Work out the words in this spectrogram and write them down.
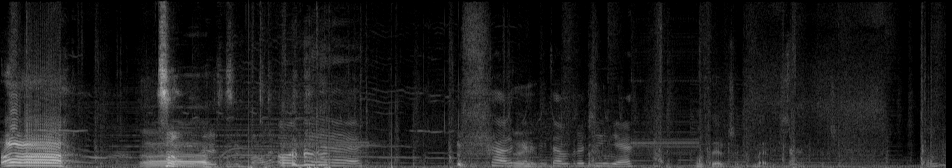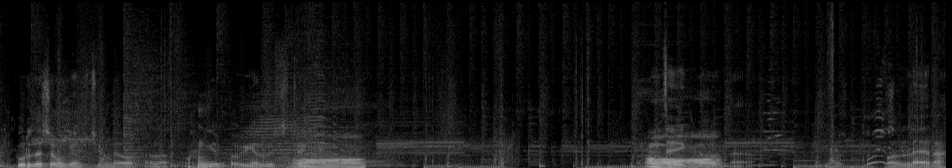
A! Co? O nie! Kalker, witam w rodzinie. Smuteczek, Mary. Kurde, czemu go nie wciągnęło? Ale on nie powinien być wciągnięty. Ty kurna. Cholera.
